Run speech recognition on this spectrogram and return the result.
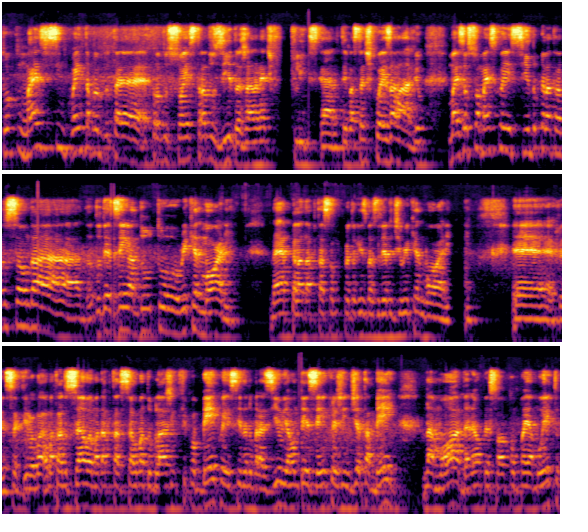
tô com mais de 50 é, produções traduzidas já na Netflix, cara. Tem bastante coisa lá, viu? Mas eu sou mais conhecido pela tradução da, do desenho adulto Rick and Morty né, pela adaptação para o português brasileiro de Rick and Morty. É, essa aqui é uma, uma, tradução, é uma adaptação, uma dublagem que ficou bem conhecida no Brasil e é um desenho que hoje em dia está bem na moda, né? o pessoal acompanha muito.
